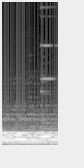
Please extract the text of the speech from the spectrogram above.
Bye.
